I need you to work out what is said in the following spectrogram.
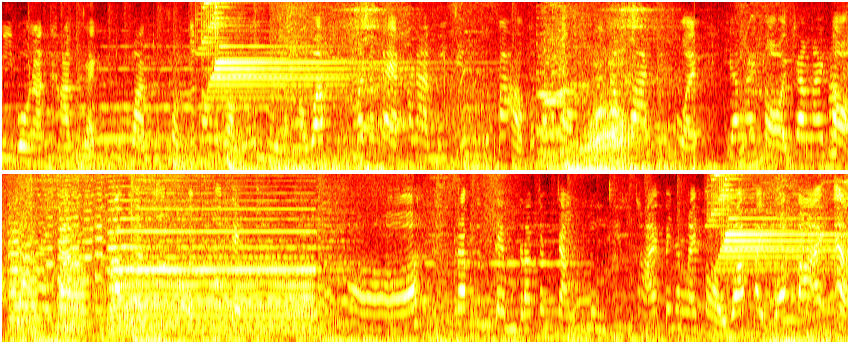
มี bonus time แจกทุกวันทุกคนก็ต้องลองเล่นดูนะคะว่ามันจะแตกขนาดนี้จริงหรือเปล่าก็ต้องลองดูนะว่าสวยๆยังไงต่อยังไงต่อยังไงจะรับเงิน ต็มรับจังๆหนึ่งที่สุดท้ายเป็นยังไงต่อว่าไปว่าไปอะ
